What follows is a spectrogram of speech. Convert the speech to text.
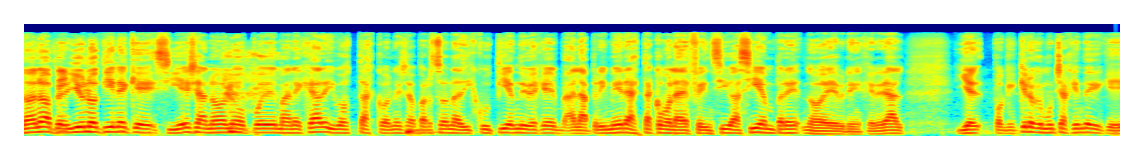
No, no, pero Sí. y uno tiene que, si ella no lo puede manejar y vos estás con esa persona discutiendo y ves que a la primera está como la defensiva siempre, no en general, y el- porque creo que mucha gente que, que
